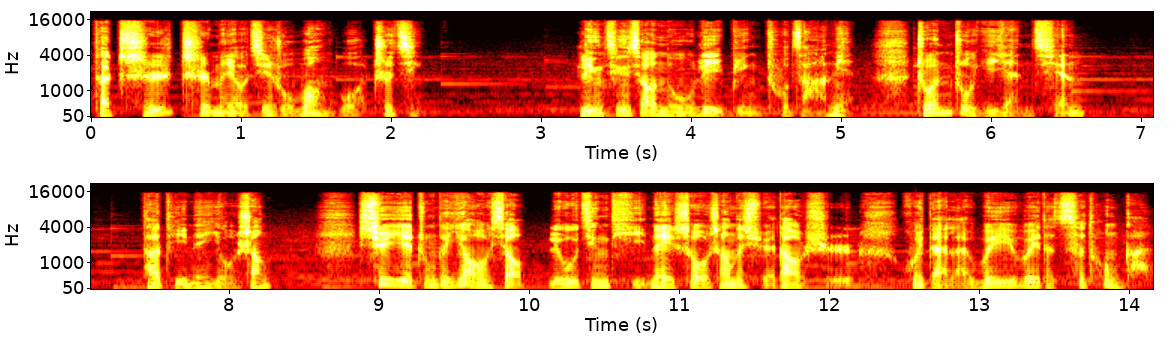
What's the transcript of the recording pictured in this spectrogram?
他迟迟没有进入忘我之境。林青霄努力摒除杂念，专注于眼前。他体内有伤。血液中的药效流经体内受伤的穴道时，会带来微微的刺痛感。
